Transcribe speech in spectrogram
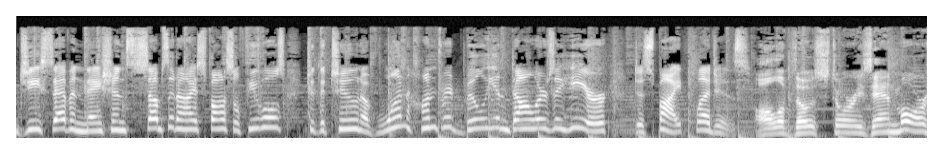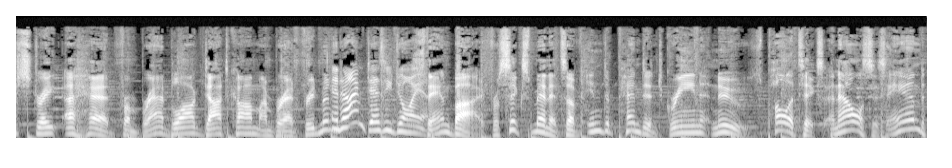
G7 nations subsidize fossil fuels to the tune of $100 billion a year, despite pledges. All of those stories and more straight ahead. From BradBlog.com, I'm Brad Friedman. And I'm Desi Doyen. Stand by for six minutes of independent green news, politics, analysis, and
